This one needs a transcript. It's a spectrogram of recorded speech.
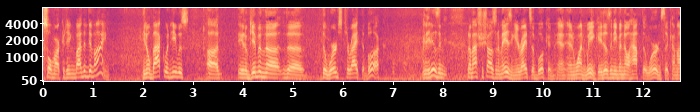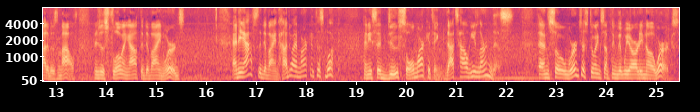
soul marketing by the divine. You know, back when he was, uh, you know, given the, the, the words to write the book, and he doesn't, you know, Master Sha is amazing. He writes a book in, in, in, one week. He doesn't even know half the words that come out of his mouth. He's just flowing out the divine words. And he asked the divine, how do I market this book? And he said, do soul marketing. That's how he learned this. And so we're just doing something that we already know works.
